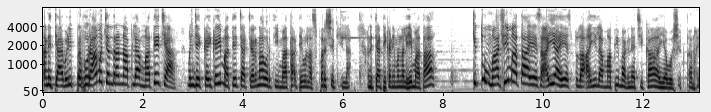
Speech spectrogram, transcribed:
आणि त्यावेळी प्रभू रामचंद्रांना आपल्या मातेच्या म्हणजे कैकई मातेच्या चरणावरती माथा ठेवला स्पर्श केला. आणि त्या ठिकाणी म्हणाले हे माता की तू माझी माता आहेस आई आहेस. तुला आईला माफी मागण्याची काय आवश्यकता नाही.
